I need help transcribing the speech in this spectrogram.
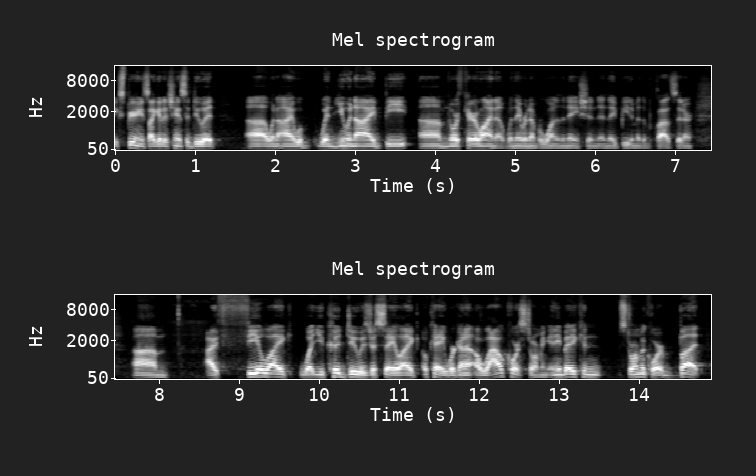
experience. I get a chance to do it uh, when I when you and I beat um, North Carolina when they were number one in the nation and they beat them at the McLeod Center. Um, I feel like what you could do is just say like, okay, we're going to allow court storming. Anybody can storm the court, but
